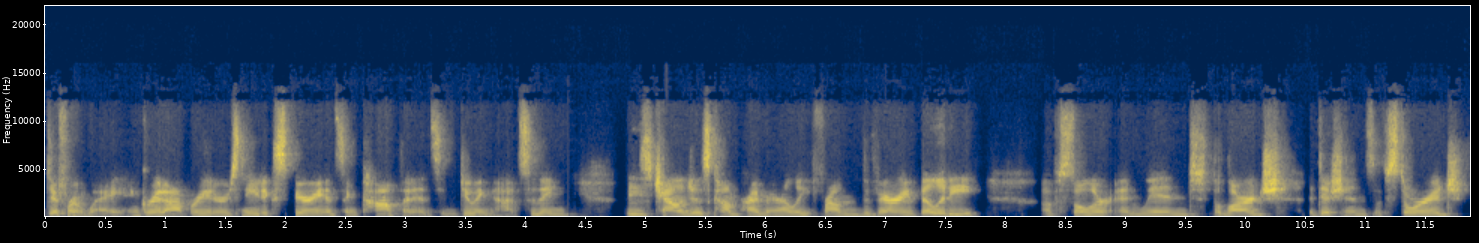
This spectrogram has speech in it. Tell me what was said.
different way, and grid operators need experience and confidence in doing that. So these challenges come primarily from the variability of solar and wind, the large additions of storage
